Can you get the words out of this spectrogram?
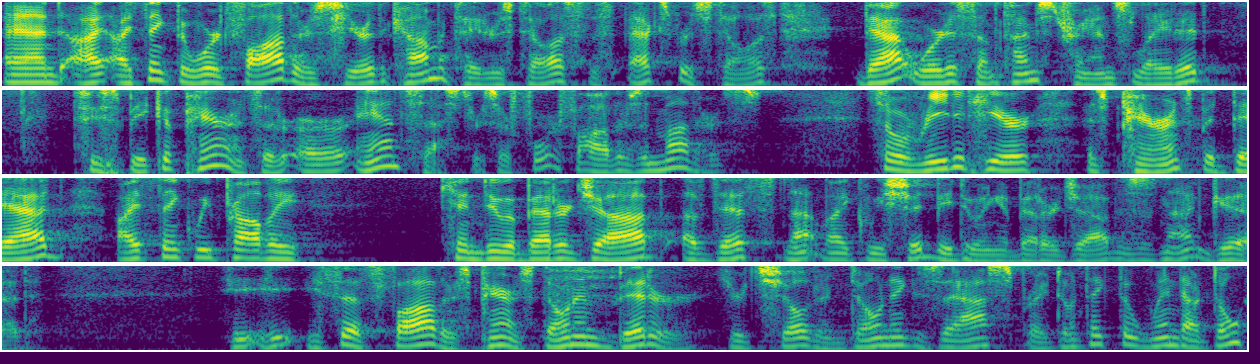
And I, I, think the word fathers here, the commentators tell us, the experts tell us, that word is sometimes translated to speak of parents or, or ancestors or forefathers and mothers. So we'll read it here as parents, but dad, I think we probably can do a better job of this. Not like we should be doing a better job. This is not good. He, he, he, says, Fathers, parents, don't embitter your children. Don't exasperate. Don't take the wind out. Don't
